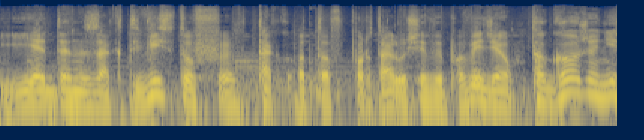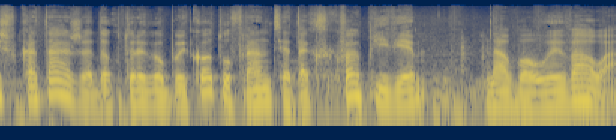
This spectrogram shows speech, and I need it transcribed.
jeden z aktywistów tak oto w portalu się wypowiedział. To gorzej niż w Katarze, do którego bojkotu Francja tak skwapliwie nawoływała.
